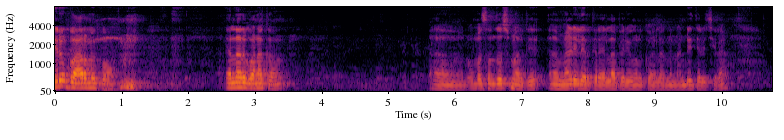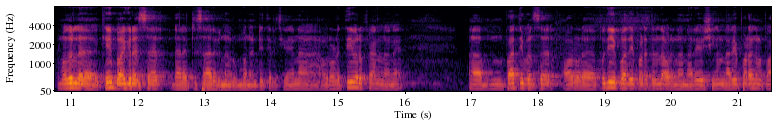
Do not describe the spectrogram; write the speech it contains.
எறும்பு ஆரம்பிப்போம். எல்லாருக்கும் வணக்கம். ரொம்ப சந்தோஷமாக இருக்குது மேடையில் இருக்கிற எல்லா பெரியவங்களுக்கும் எல்லாரும் நன்றி தெரிவிச்சுக்கிறேன். முதல்ல கே. பாக்யராஜ் சார் டைரக்டர் சாருக்கு நான் ரொம்ப நன்றி தெரிவிச்சுக்கிறேன். ஏன்னா அவரோட தீவிர ஃபேன் நான். பார்த்திபன் சார் அவரோட புதிய பாதை படத்துலேருந்து அவர் நான் நிறைய விஷயங்கள் நிறைய படங்கள் பா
